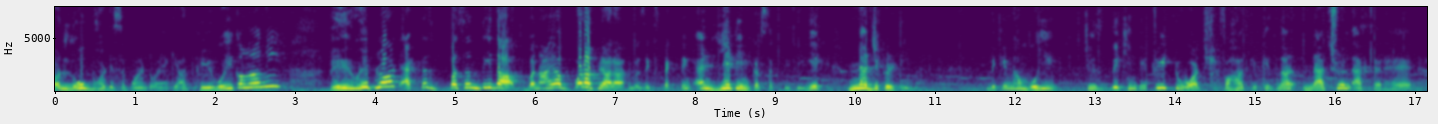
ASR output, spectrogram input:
और लोग बहुत डिसअपॉइंट हुए हैं कि यार, फिर वही कहानी, फिर वही प्लॉट एक्टर्स पसंदीदा, बनाया बड़ा प्यारा। वॉज़ एक्सपेक्टिंग एंड ये टीम कर सकती थी। ये एक मैजिकल टीम है। लेकिन हम वही चीज़ देखेंगे। ट्रीट टू वॉच फहद, क्योंकि इतना नेचुरल एक्टर है।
